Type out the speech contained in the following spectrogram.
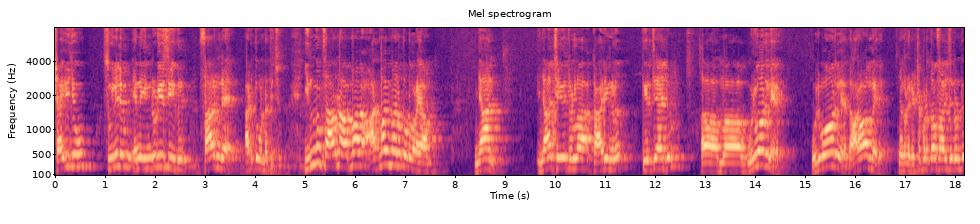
ഷൈജുവും സുനിലും എന്നെ ഇൻട്രൊഡ്യൂസ് ചെയ്ത് സാറിന്റെ അടുത്ത് കൊണ്ടെത്തിച്ചു. ഇന്നും സാറിന് ആത്മാ ആത്മാഭിമാനത്തോട് പറയാം. ഞാൻ ഞാൻ ചെയ്തിട്ടുള്ള കാര്യങ്ങൾ തീർച്ചയായിട്ടും ഒരുപാട് പേരെ ഒരുപാട് പേരെ ധാരാളം പേരെ ഞങ്ങളെ രക്ഷപ്പെടുത്താൻ സാധിച്ചിട്ടുണ്ട്.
